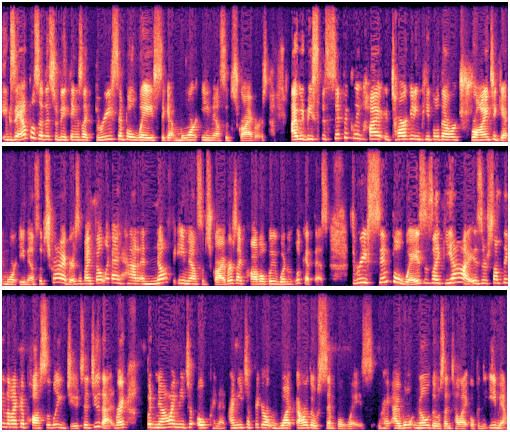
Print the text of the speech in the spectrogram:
examples of this would be things like three simple ways to get more email subscribers. I would be specifically targeting people that were trying to get more email subscribers. If I felt like I had enough email subscribers, I probably wouldn't look at this. Three simple ways is like, yeah, is there something that I could possibly do to do that, right? But now I need to open it. I need to figure out what are those simple ways, right? I won't know those until I open the email.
